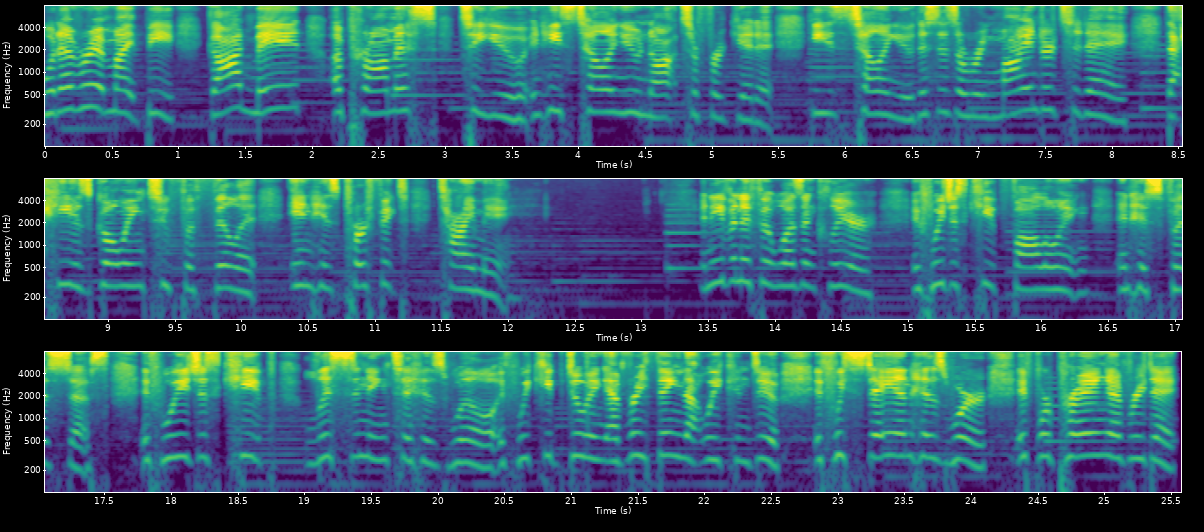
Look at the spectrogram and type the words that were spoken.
whatever it might be. God made a promise to you, and He's telling you not to forget it. He's telling you this is a reminder today that He is going to fulfill it in His perfect timing. And even if it wasn't clear, if we just keep following in His footsteps, if we just keep listening to His will, if we keep doing everything that we can do, if we stay in His Word, if we're praying every day,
